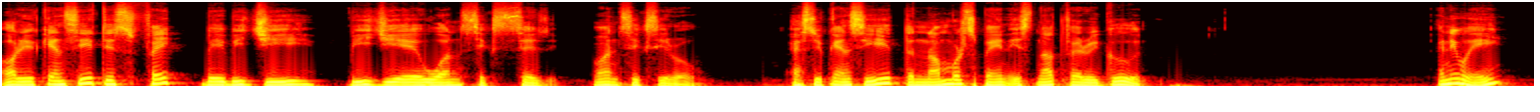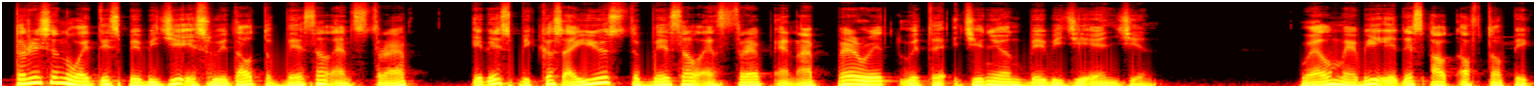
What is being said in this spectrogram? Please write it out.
Or you can see this fake Baby G BGA160. As you can see, the number span is not very good. Anyway, the reason why this Baby G is without the bezel and strap it is because I use the bezel and strap and I pair it with the genuine Baby G engine. Well, maybe it is out of topic,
